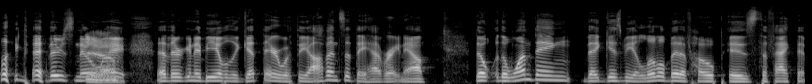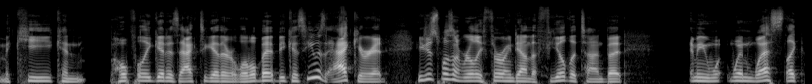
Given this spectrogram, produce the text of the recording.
Like, that, there's no Yeah. way that they're going to be able to get there with the offense that they have right now. The the one thing that gives me a little bit of hope is the fact that McKee can hopefully get his act together a little bit because he was accurate. He just wasn't really throwing down the field a ton. But I mean, wh- when West like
